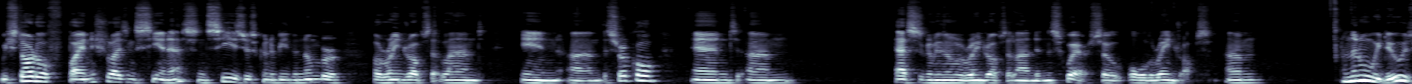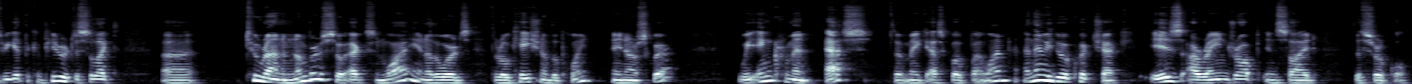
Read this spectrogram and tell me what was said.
we start off by initializing C and S, and C is just going to be the number of raindrops that land in um, the circle, and um, S is going to be the number of raindrops that land in the square, so all the raindrops. Um, and then what we do is we get the computer to select uh, two random numbers, so x and y, in other words, the location of the point in our square. We increment s, to make s go up by 1, and then we do a quick check. Is our raindrop inside the circle?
